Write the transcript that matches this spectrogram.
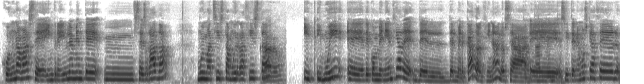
con una base increíblemente mm, sesgada, muy machista, muy racista. Claro. Y, muy eh, de conveniencia del, del, mercado al final. O sea, eh, si tenemos que hacer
